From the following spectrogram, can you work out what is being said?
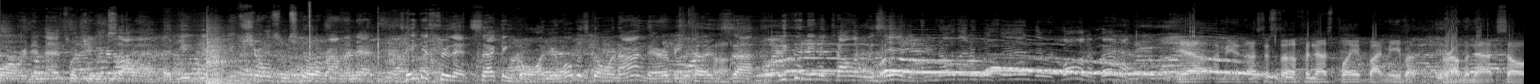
forward, and that's what you excel at. But you, you, you've shown some skill around the net. Take us through that second goal. I mean, what was going on there? Because uh, we couldn't even tell it was in. Did you know that it was in? They were calling a penalty. Yeah, I mean that's just a finesse play by me, but around the net, so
